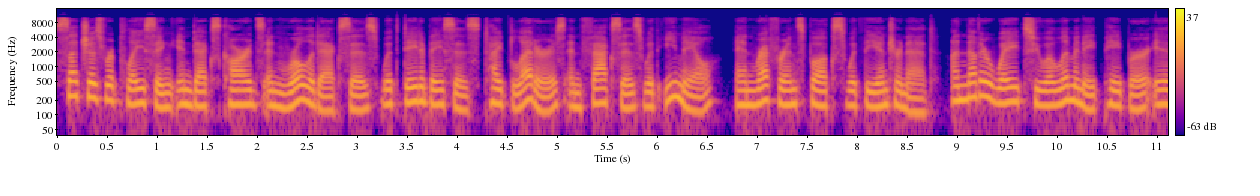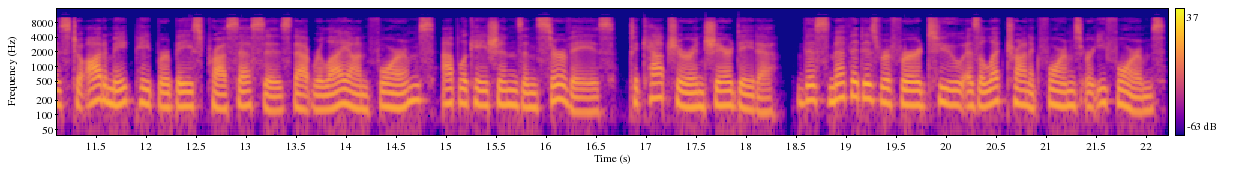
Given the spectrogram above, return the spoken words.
such as replacing index cards and Rolodexes with databases, typed letters and faxes with email, and reference books with the Internet. Another way to eliminate paper is to automate paper based processes that rely on forms, applications, and surveys to capture and share data. This method is referred to as electronic forms or e-forms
